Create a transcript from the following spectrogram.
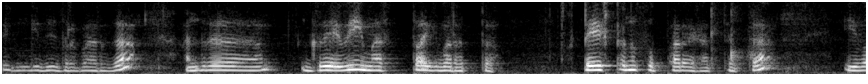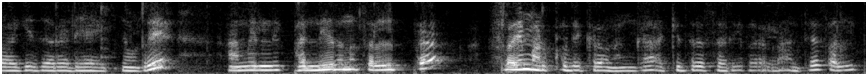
ಹಿಂಗೆ ಇದಿದ್ರಬಾರ್ದು ಅಂದ್ರೆ ಗ್ರೇವಿ ಮಸ್ತಾಗಿ ಬರುತ್ತೆ. ಟೇಸ್ಟನ್ನು ಸೂಪರಾಗಿ ಹತ್ತೈತೆ ಇವಾಗ ಇದು ರೆಡಿ ಆಯ್ತು ನೋಡ್ರಿ. ಆಮೇಲೆ ಪನ್ನೀರನ್ನು ಸ್ವಲ್ಪ ಫ್ರೈ ಮಾಡ್ಕೋಬೇಕ್ರಿ ಅವ್ನು ಹಂಗೆ. ಹಾಕಿದ್ರೆ ಸರಿ ಬರಲ್ಲ ಅಂತೇಳಿ ಸ್ವಲ್ಪ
